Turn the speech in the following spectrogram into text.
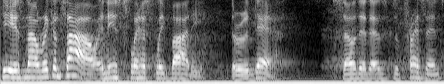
He is now reconciled in his fleshly body through death, so that as the present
